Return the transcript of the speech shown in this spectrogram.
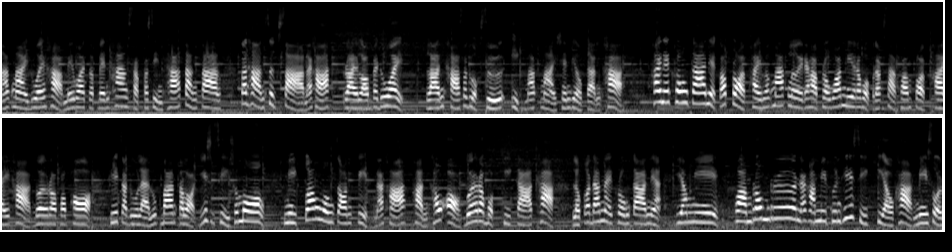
มากมายด้วยค่ะ ไม่ว่าจะเป็นห้างสรรพสินค้าต่างๆ สถานศึกษานะคะ รายล้อมไปด้วย ร้านค้าสะดวกซื้ออีกมากมาย เช่นเดียวกันค่ะภายในโครงการเนี่ยก็ปลอดภัยมากๆเลยนะคะ เพราะว่ามีระบบรักษาความปลอดภัยค่ะ โดยรปภที่จะดูแลลูกบ้านตลอด 24 ชั่วโมง มีกล้องวงจรปิดนะคะ ผ่านเข้าออกด้วยระบบคีย์การ์ดค่ะ แล้วก็ด้านในโครงการเนี่ยยังมีความร่มรื่นนะคะ มีพื้นที่สีเขียวค่ะ มีสวน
